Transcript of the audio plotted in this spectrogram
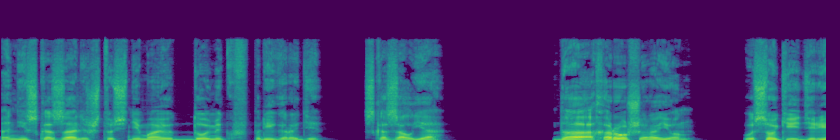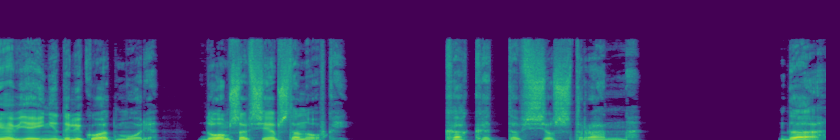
Они сказали, что снимают домик в пригороде, — сказал я. Да, хороший район. Высокие деревья и недалеко от моря. Дом со всей обстановкой. Как это все странно. Да,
